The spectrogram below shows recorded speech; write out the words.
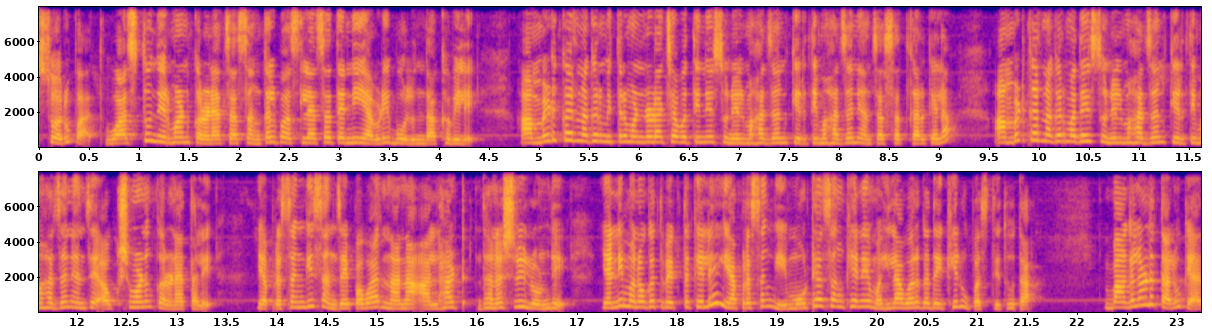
स्वरूपात वास्तू निर्माण करण्याचा संकल्प असल्याचं त्यांनी यावेळी बोलून दाखविले. आंबेडकर नगर मित्रमंडळाच्या वतीने सुनील महाजन कीर्ती महाजन यांचा सत्कार केला. आंबेडकर नगरमध्ये सुनील महाजन कीर्ती महाजन यांचे औक्षवण करण्यात आले. या प्रसंगी संजय पवार नाना आल्हाट धनश्री लोंढे यांनी मनोगत व्यक्त केले. या प्रसंगी मोठ्या संख्येने महिला वर्ग देखील उपस्थित होता. बागलाण तालुक्यात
